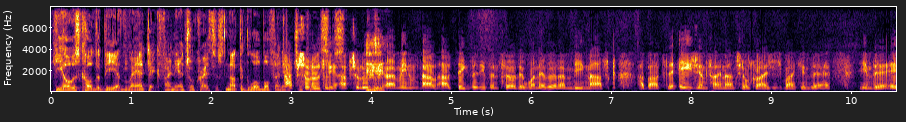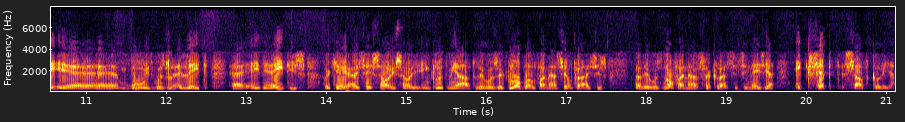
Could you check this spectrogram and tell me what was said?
He always called it the Atlantic financial crisis, not the global financial absolutely, crisis. Absolutely, absolutely. I mean, I'll, I'll, take that even further. Whenever I'm being asked about the Asian financial crisis back in the in the uh, uh it was late 1880s. Uh, okay, I say sorry, sorry, include me out. There was a global financial crisis, but there was no financial crisis in Asia except South Korea.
